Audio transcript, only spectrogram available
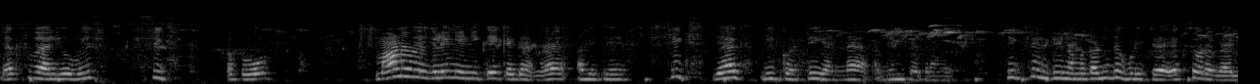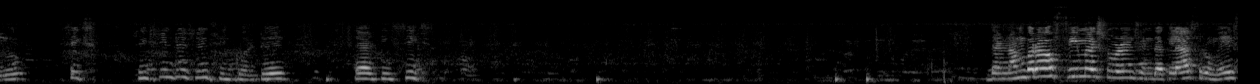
X value is six அப்போது மாணவர்களின் எண்ணிக்கை கேட்குறாங்க அதுக்கு சிக்ஸ் எக்ஸ் ஈக்குவல் டு என்ன அப்படின்னு கேட்குறாங்க சிக்ஸ் இன்ட்டு நம்ம கண்டுபிடிச்ச எக்ஸோட value six six into six equal to thirty six The number of female students in the classroom is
